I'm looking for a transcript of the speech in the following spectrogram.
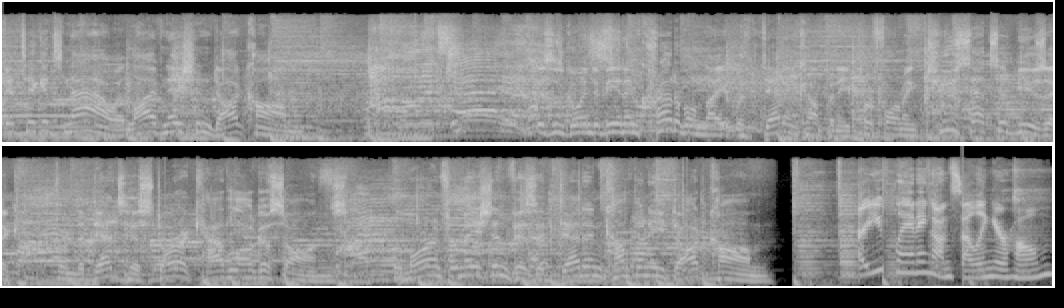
Get tickets now at livenation.com. This is going to be an incredible night with Dead and Company performing two sets of music from the Dead's historic catalog of songs. For more information, visit deadandcompany.com. Are you planning on selling your home?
